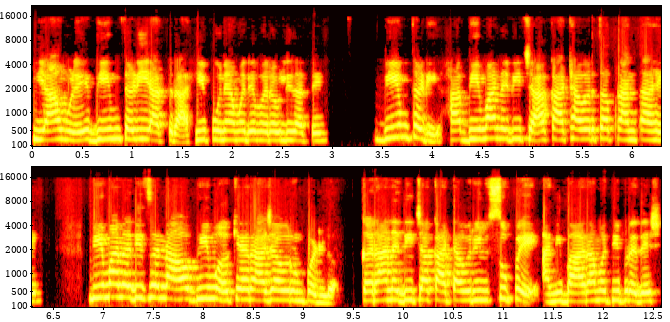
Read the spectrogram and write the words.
यामुळे भीमतडी यात्रा ही पुण्यामध्ये भरवली जाते. भीमतडी हा भीमा नदीच्या काठावरचा प्रांत आहे. भीमा नदीचं नाव भीमक या राजावरून पडलं. करा नदीच्या काठावरील सुपे आणि बारामती प्रदेश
